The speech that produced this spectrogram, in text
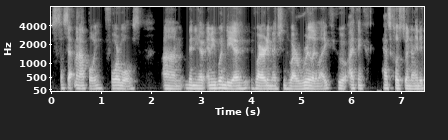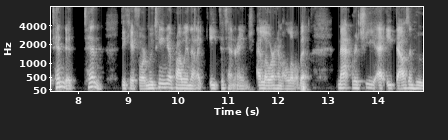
set Monopoly for Wolves. Um, then you have Emi Buendia, who I already mentioned, who I really like, who I think has close to a 9 to 10 to 10 DK floor. Moutinho probably in that like 8 to 10 range. I lower him a little bit. Matt Ritchie at 8,000, who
